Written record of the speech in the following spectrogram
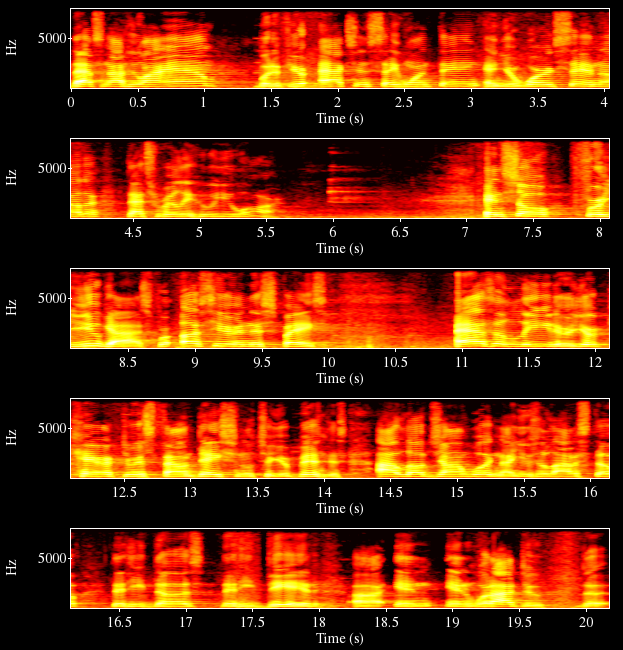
that's not who I am, but if your actions say one thing and your words say another, that's really who you are. And so for you guys, for us here in this space, as a leader, your character is foundational to your business. I love John Wooden. I use a lot of stuff that he does, that he did uh, in, in what I do, the,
